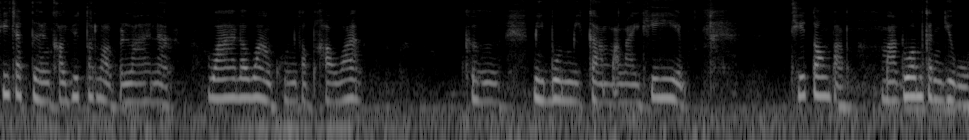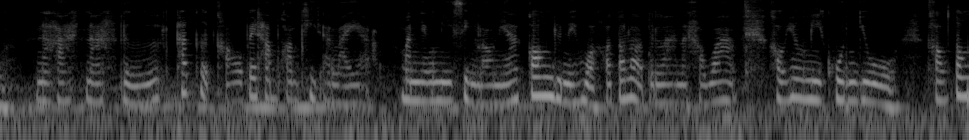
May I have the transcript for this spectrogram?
ที่จะเตือนเขาอยู่ตลอดเวลาน่ะ ว่าระหว่างคุณกับเขาว่า คือมีบุญมีกรรมอะไรที่ที่ต้องแบบมาร่วมกันอยู่นะคะนะ หรือถ้าเกิดเขาไปทำความผิดอะไรอะ่ะ มันยังมีสิ่งเหล่านี้กล้องอยู่ในหัวเขาตลอดเวลานะคะว่า เขายังมีคุณอยู่ เขาต้อง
